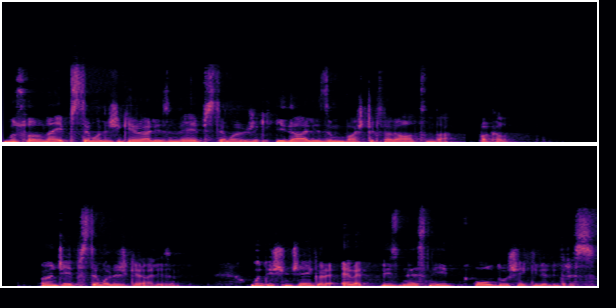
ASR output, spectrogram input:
Bu soruna epistemolojik realizm ve epistemolojik idealizm başlıkları altında bakalım. Önce epistemolojik realizm. Bu düşünceye göre evet biz nesneyi olduğu şekilde biliriz.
